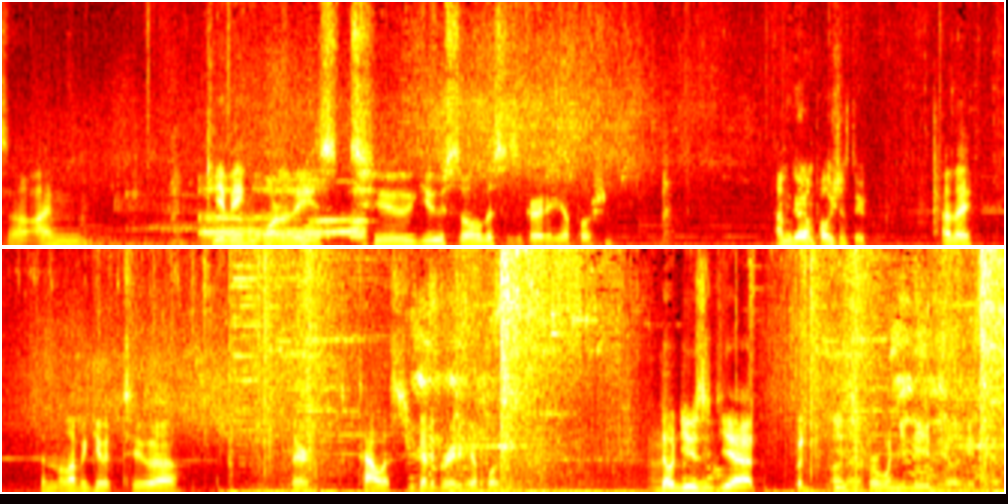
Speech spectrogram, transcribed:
So I'm giving one of Uh, these to you, Soul. This is a greater heal potion. I'm good on potions, dude. Are they? Then let me give it to uh, there, Talus. You got a greater heal potion. Don't use it yet, but use it for when you need. You'll need it.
